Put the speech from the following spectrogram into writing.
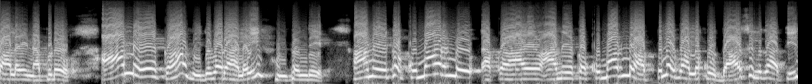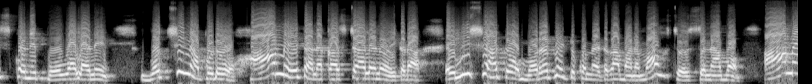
పాలైనప్పుడు ఆమె యొక్క విధవరాలై ఉంటుంది. ఆమె యొక్క కుమారులు ఆమె యొక్క కుమారులు అప్పుల వాళ్ళకు దాసులుగా తీసుకొని పోవాలని వచ్చినప్పుడు ఆమె తన కష్టాలను ఇక్కడ ఎలిషాతో మొరపెట్టుకున్నట్టుగా మనము చూస్తున్నాము. ఆమె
